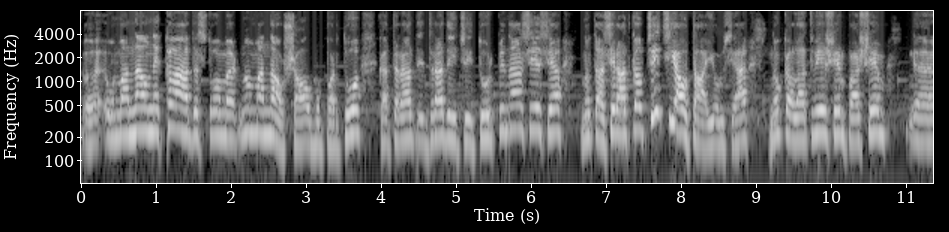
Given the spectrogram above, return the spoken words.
Eh, un man nav nekādas, tomēr, nu, man nav šaubu par to, ka tradīcija turpināsies. Ja? Nu, tas ir atkal cits jautājums. Ja? Nu, ka latviešiem pašiem eh,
